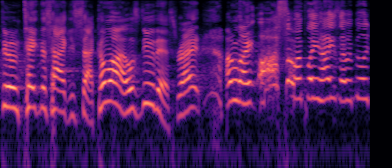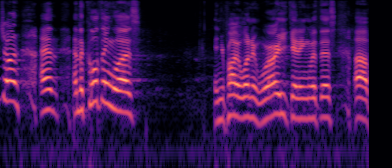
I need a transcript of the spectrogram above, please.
doing Take This Hacky Sack. Come on, let's do this, right? I'm like, awesome, I'm playing hacky sack with Billie Joe. And, and the cool thing was, and you're probably wondering, where are you getting with this? Uh,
